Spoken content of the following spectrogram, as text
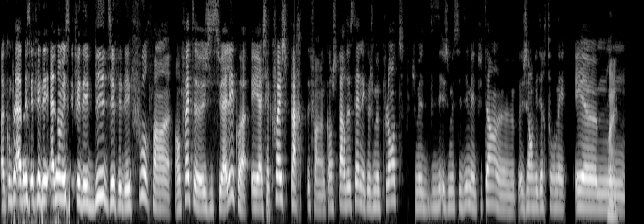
Ah, ah bah j'ai fait des ah non mais j'ai fait des beats, j'ai fait des fours. Enfin, en fait, j'y suis allée quoi. Et à chaque fois, je pars. Enfin, quand je pars de scène et que je me plante, je me dis, je me suis dit mais putain, j'ai envie d'y retourner. Et euh,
